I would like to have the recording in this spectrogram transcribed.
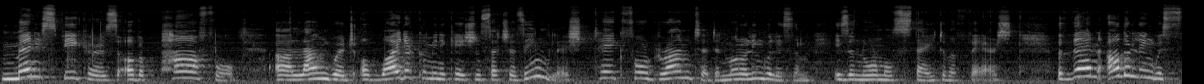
many speakers of a powerful uh, language of wider communication, such as English, take for granted that monolingualism is a normal state of affairs. But then other linguists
